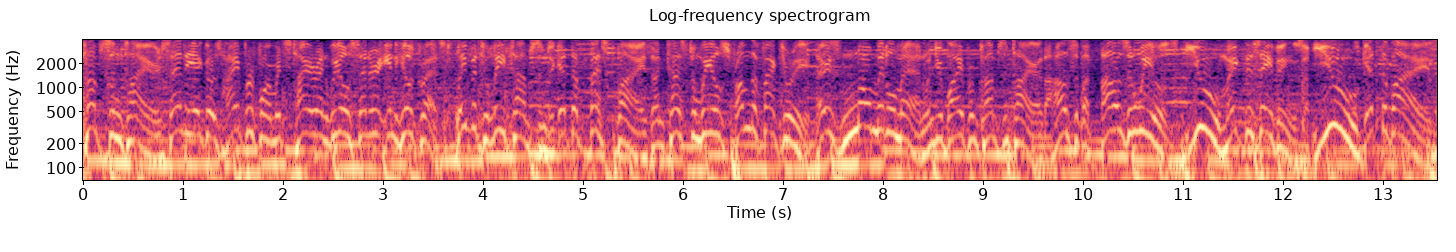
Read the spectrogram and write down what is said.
Thompson Tire, San Diego's high-performance tire and wheel center in Hillcrest. Leave it to Lee Thompson to get the best buys on custom wheels from the factory. There's no middleman when you buy from Thompson Tire, the house of a thousand wheels. You make the savings. You get the buys.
